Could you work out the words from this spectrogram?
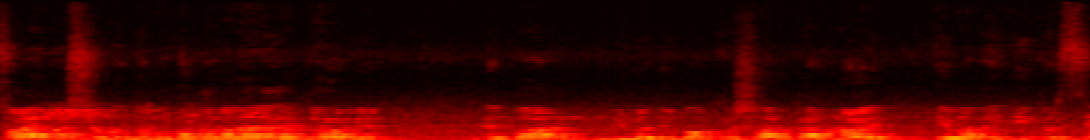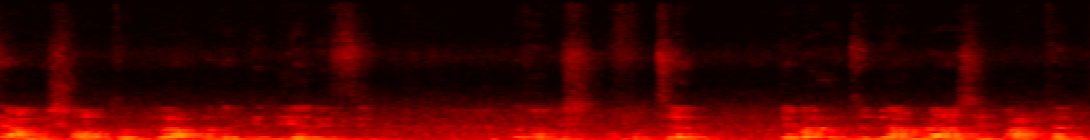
ছয় মাসের মধ্যে মোকদ্দমা দায়ের করতে হবে। এরপর বিরোধী পক্ষ সরকার নয়। এভাবে কি করছি? আমি শর্তগুলো আপনাদেরকে দিয়ে দিচ্ছি বুঝছেন? এবার যদি আমরা আসি পার্থক্য,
